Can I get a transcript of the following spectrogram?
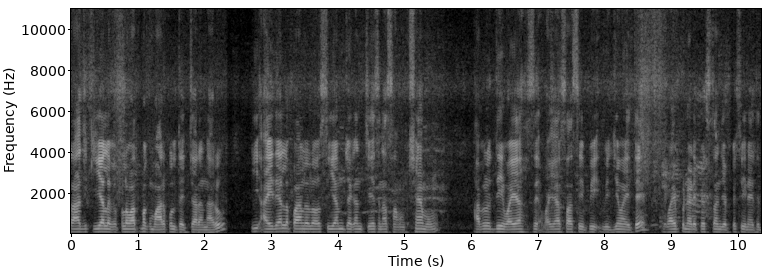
రాజకీయాల విప్లవాత్మక మార్పులు తెచ్చారన్నారు. ఈ ఐదేళ్ళ పాలనలో సీఎం జగన్ చేసిన సంక్షేమం అభివృద్ధి వైఎస్ వైఎస్ఆర్సీపీ విజయం అయితే వైపు నడిపిస్తుందని చెప్పేసి ఈయన అయితే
